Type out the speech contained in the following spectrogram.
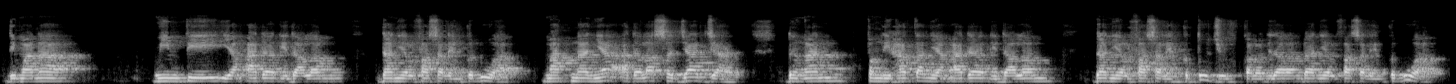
di mana mimpi yang ada di dalam Daniel pasal yang kedua maknanya adalah sejajar dengan penglihatan yang ada di dalam Daniel pasal yang ketujuh. Kalau di dalam Daniel pasal yang kedua,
